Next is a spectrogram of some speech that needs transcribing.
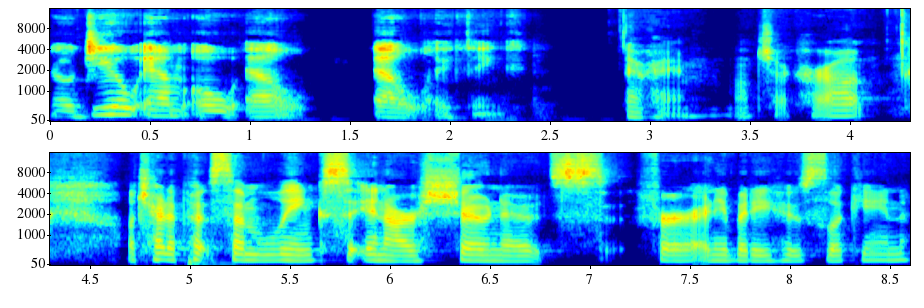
no, G O M O L L, I think. Okay, I'll check her out. I'll try to put some links in our show notes for anybody who's looking.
